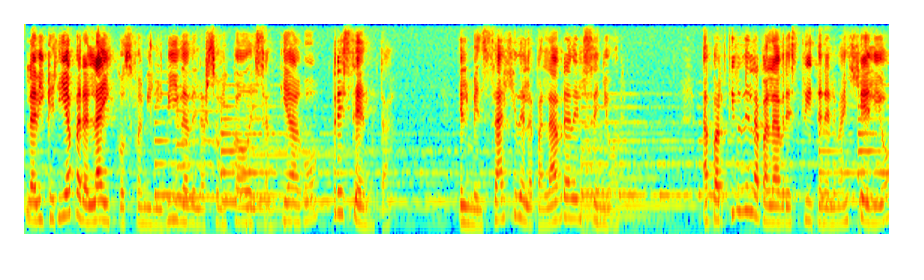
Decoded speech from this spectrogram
La Vicaría para Laicos, Familia y Vida del Arzobispado de Santiago presenta el mensaje de la palabra del Señor. A partir de la palabra escrita en el Evangelio,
